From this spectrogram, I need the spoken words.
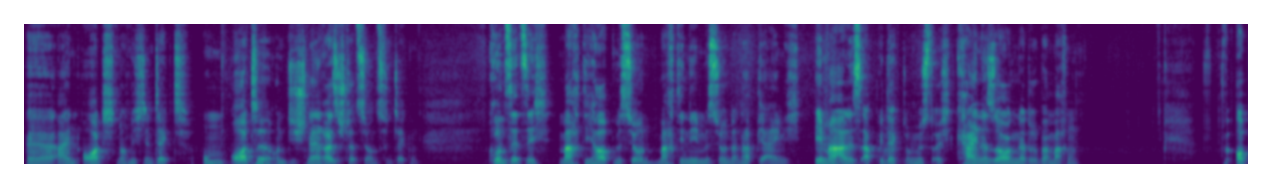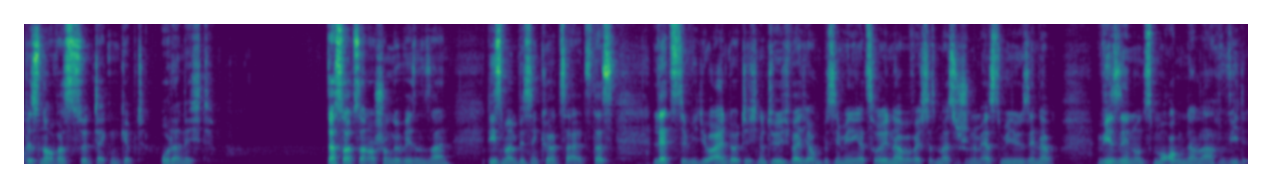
äh, einen Ort noch nicht entdeckt, um Orte und die Schnellreisestation zu entdecken. Grundsätzlich macht die Hauptmission, macht die Nebenmission, dann habt ihr eigentlich immer alles abgedeckt und müsst euch keine Sorgen darüber machen, ob es noch was zu entdecken gibt oder nicht. Das soll es dann auch schon gewesen sein. Diesmal ein bisschen kürzer als das letzte Video, eindeutig natürlich, weil ich auch ein bisschen weniger zu reden habe, weil ich das meiste schon im ersten Video gesehen habe. Wir sehen uns morgen danach wieder.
